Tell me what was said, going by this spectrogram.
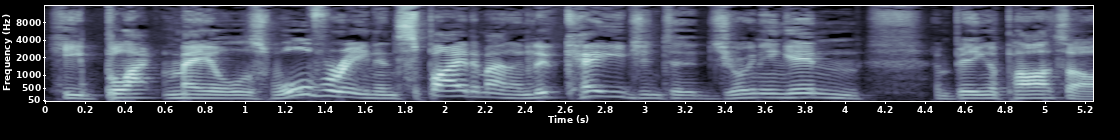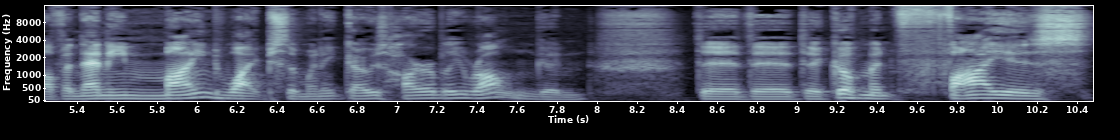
he blackmails Wolverine and Spider Man and Luke Cage into joining in and being a part of. And then he mind wipes them when it goes horribly wrong. And the, the, the government fires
